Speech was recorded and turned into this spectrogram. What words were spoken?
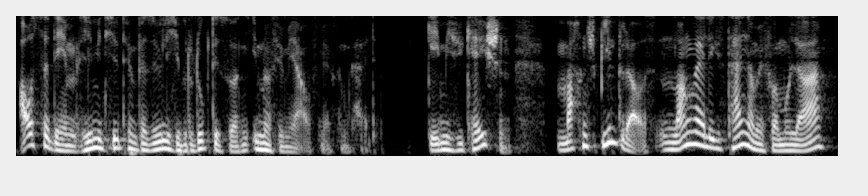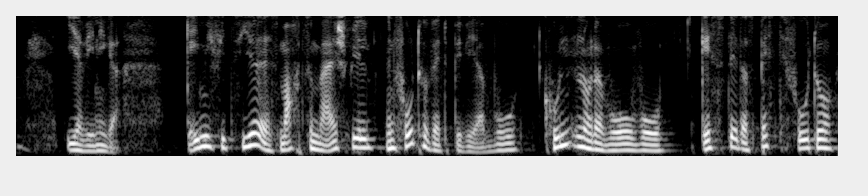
Außerdem limitierte und persönliche Produkte sorgen immer für mehr Aufmerksamkeit. Gamification. Mach ein Spiel draus. Ein langweiliges Teilnahmeformular? Eher weniger. Gamifiziere es. Mach zum Beispiel einen Fotowettbewerb, wo Kunden oder wo, wo Gäste das beste Foto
